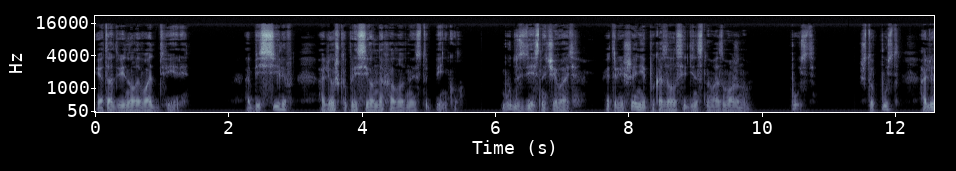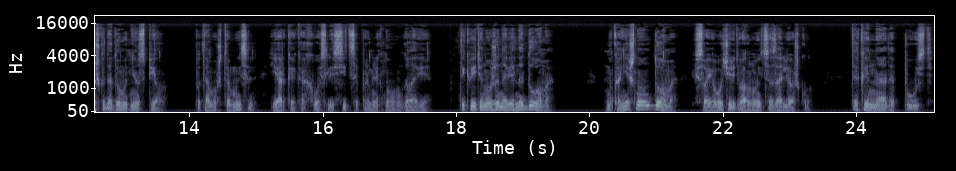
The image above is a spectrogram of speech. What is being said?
и отодвинул его от двери. Обессилев, Алешка присел на холодную ступеньку. «Буду здесь ночевать». Это решение показалось единственно возможным. «Пусть». Что «пусть» Алешка додумать не успел, потому что мысль, яркая как хвост лисицы, промелькнула в голове. «Так ведь он уже, наверное, дома». «Ну, конечно, он дома», в свою очередь волнуется за Лешку. Так и надо, пусть.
